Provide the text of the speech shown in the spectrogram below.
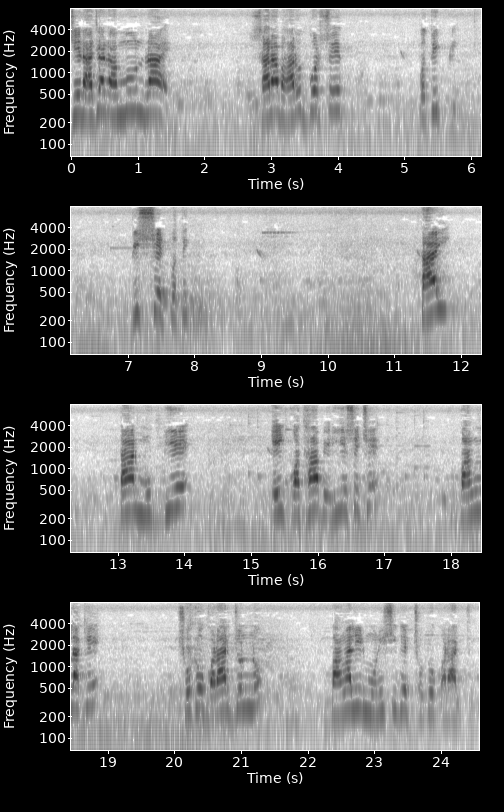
যে রাজা রামমোহন রায় সারা ভারতবর্ষের প্রতিকৃতি বিশ্বের প্রতিকৃতি তাই তার মুখ দিয়ে এই কথা বেরিয়ে এসেছে বাংলাকে ছোট করার জন্য, বাঙালির মনীষীদের ছোট করার জন্য।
